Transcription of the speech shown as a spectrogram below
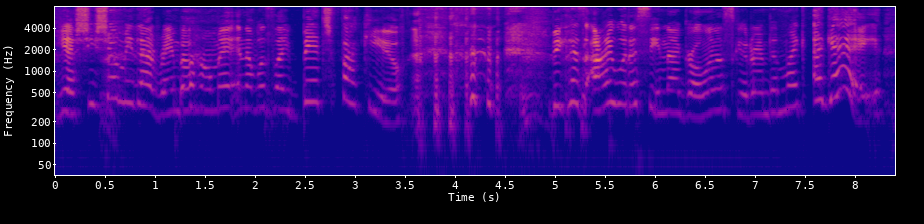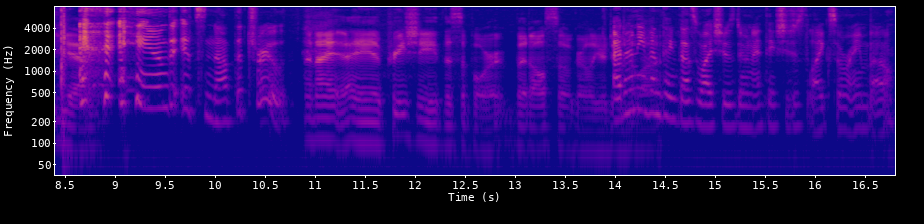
yeah, she showed me that rainbow helmet, and I was like, "Bitch, fuck you," because I would have seen that girl on a scooter and been like, "A gay," yeah, and it's not the truth. and I, I appreciate the support, but also, girl, you're doing. I don't even think that's why she was doing. it. I think she just likes a rainbow.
